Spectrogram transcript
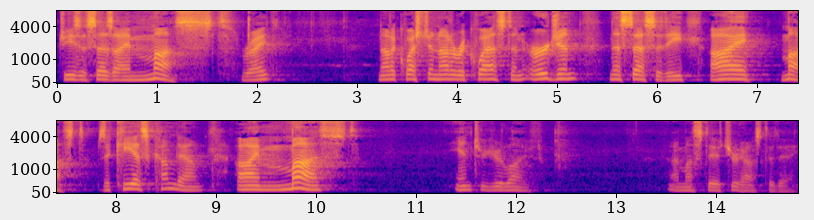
Jesus says, I must, right? Not a question, not a request, an urgent necessity. I must. Zacchaeus, come down. I must enter your life. I must stay at your house today.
